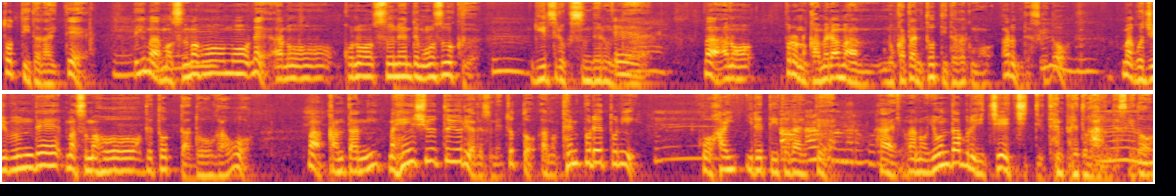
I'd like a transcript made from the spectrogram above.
撮っていただいて、で今、もうスマホもね、あのこの数年でものすごく技術力進んでるんで、まあ、あのプロのカメラマンの方に撮っていただくもあるんですけど、うんうん、まあ、ご自分で、まあ、スマホで撮った動画を、まあ、簡単に、まあ、編集というよりはですねちょっとあのテンプレートにこう入れていただいて、はい、あの 4W1H っていうテンプレートがあるんですけど、あ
